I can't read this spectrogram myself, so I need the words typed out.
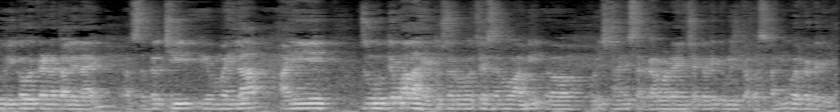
तो रिकव्हर करण्यात आलेला आहे. सदरची महिला आणि जो मुद्देमाल आहे तो सर्वच्या सर्व आम्ही पोलीस ठाणे सरकारवाडा यांच्याकडे पोलीस तपासकांनी वर्ग केला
